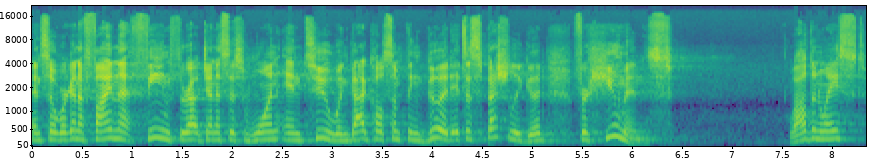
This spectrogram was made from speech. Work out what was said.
And so we're going to find that theme throughout Genesis 1 and 2. When God calls something good, it's especially good for humans. Wild and waste,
